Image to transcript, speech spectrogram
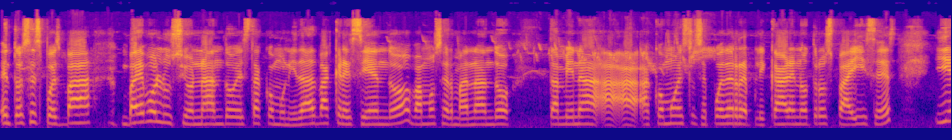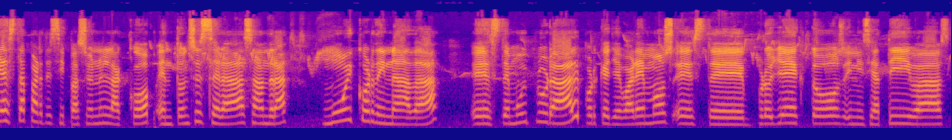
Entonces, pues va, va evolucionando esta comunidad, va creciendo, vamos hermanando también a, cómo esto se puede replicar en otros países. Y esta participación en la COP, entonces será, Sandra, muy coordinada, este, muy plural, porque llevaremos este, proyectos, iniciativas,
